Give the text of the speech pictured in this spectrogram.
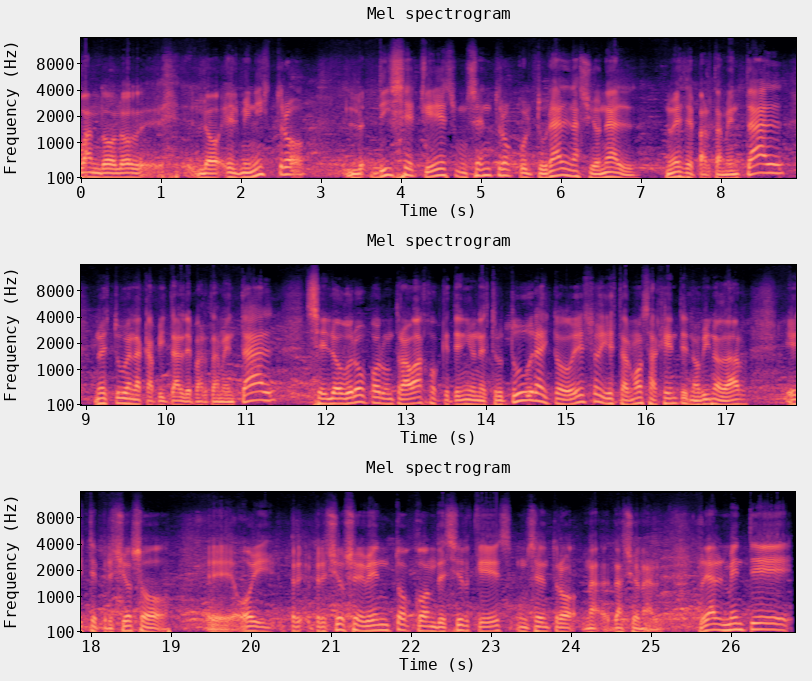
cuando lo, el ministro dice que es un centro cultural nacional no es departamental, no estuvo en la capital departamental, se logró por un trabajo que tenía una estructura y todo eso, y esta hermosa gente nos vino a dar este precioso, eh, hoy, precioso evento con decir que es un centro nacional. Realmente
